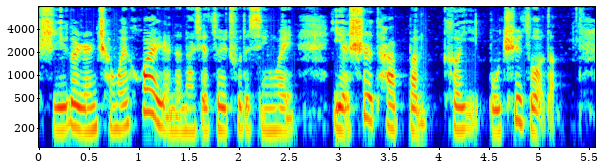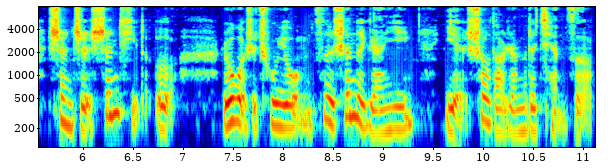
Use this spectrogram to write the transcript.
使一个人成为坏人的那些最初的行为，也是他本可以不去做的。甚至身体的恶，如果是出于我们自身的原因，也受到人们的谴责。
